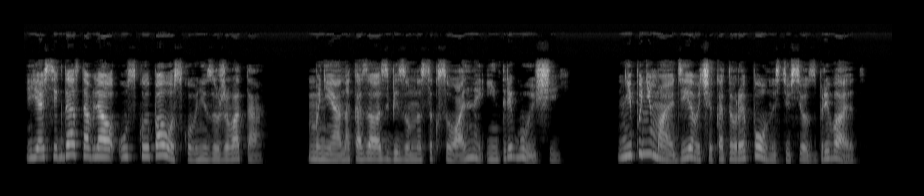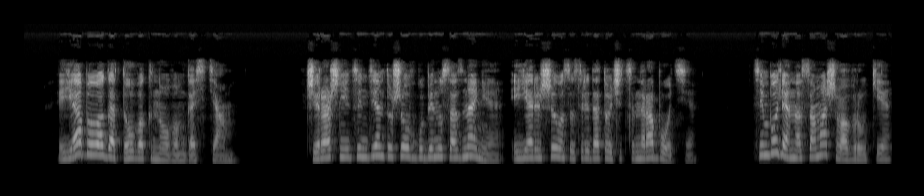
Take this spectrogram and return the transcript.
Я всегда оставляла узкую полоску внизу живота. Мне она казалась безумно сексуальной и интригующей. Не понимаю девочек, которые полностью все сбривают. Я была готова к новым гостям. Вчерашний инцидент ушел в глубину сознания, и я решила сосредоточиться на работе. Тем более она сама шла в руки,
